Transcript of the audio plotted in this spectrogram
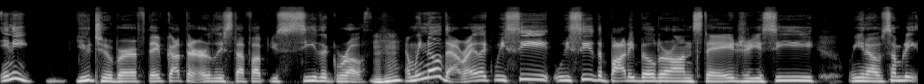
any youtuber if they've got their early stuff up you see the growth. Mhm. and we know that right? Like we see we see the bodybuilder on stage or you see you know somebody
